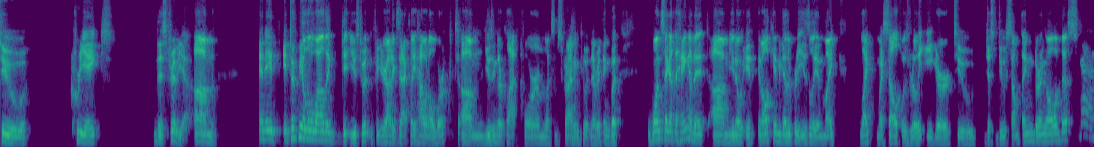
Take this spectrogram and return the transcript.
to create this trivia. Um, and it, it took me a little while to get used to it and figure out exactly how it all worked um, using their platform, like subscribing to it and everything. But once I got the hang of it, um, you know, it, it all came together pretty easily. And Mike, like myself, was really eager to just do something during all of this. Yeah.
